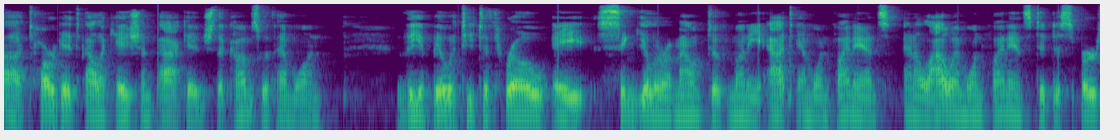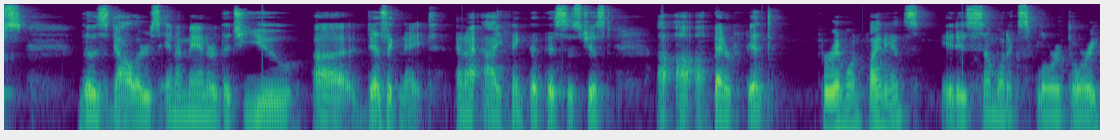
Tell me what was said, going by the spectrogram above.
uh, target allocation package that comes with M1, the ability to throw a singular amount of money at M1 Finance and allow M1 Finance to disperse those dollars in a manner that you uh, designate. And I, I, think that this is just a, a better fit for M1 Finance. It is somewhat exploratory.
